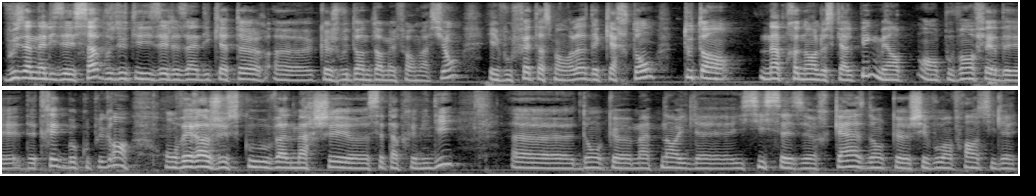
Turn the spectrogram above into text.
vous analysez ça, vous utilisez les indicateurs euh, que je vous donne dans mes formations et vous faites à ce moment-là des cartons tout en apprenant le scalping mais en, pouvant faire des, trades beaucoup plus grands. On verra jusqu'où va le marché euh, cet après-midi. Euh, donc maintenant il est ici 16h15 donc chez vous en France il est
